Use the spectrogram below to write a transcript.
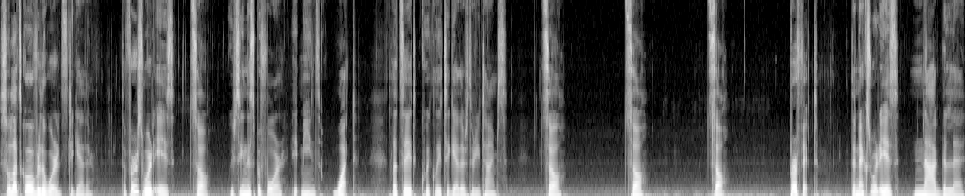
So let's go over the words together. The first word is co. We've seen this before. It means what. Let's say it quickly together three times. Co, co, co. Perfect. The next word is nagle.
